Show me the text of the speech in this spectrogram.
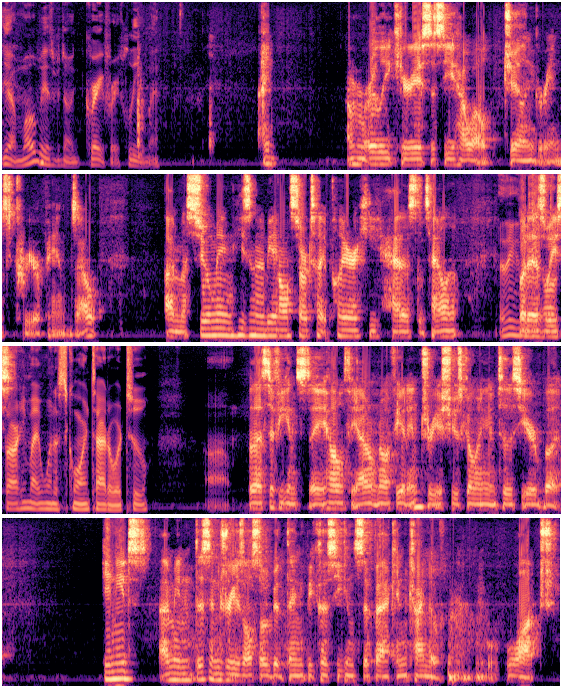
Yeah, Mobley has been doing great for Cleveland. I, I'm really curious to see how well Jalen Green's career pans out. I'm assuming he's going to be an all star type player. He has the talent, I think he's But as an we- all-star. He might win a scoring title or two. but that's if he can stay healthy. I don't know if he had injury issues going into this year, but he needs. I mean, this injury is also a good thing because he can sit back and kind of watch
